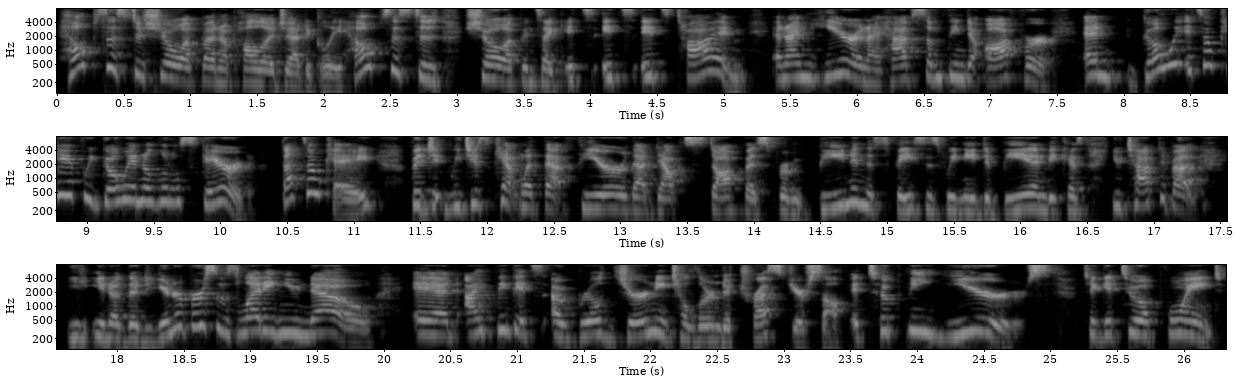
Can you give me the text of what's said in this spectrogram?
helps us to show up unapologetically. Helps us to show up and it's like it's it's it's time and I'm here and I have something to offer. And go it's okay if we go in a little scared. That's okay. But we just can't let that fear or that doubt stop us from being in the spaces we need to be in because you talked about you know the universe was letting you know and I think it's a real journey to learn to trust yourself. It took me years to get to a point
